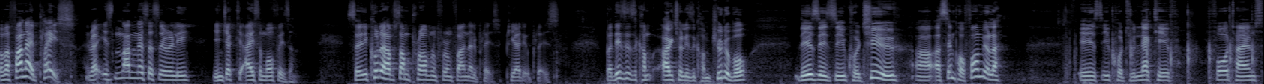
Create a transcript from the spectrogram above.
of a finite place, right? It's not necessarily injective isomorphism. So you could have some problem from finite place, p-adic place. But this is actually is computable. This is equal to uh, a simple formula is equal to negative 4 times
